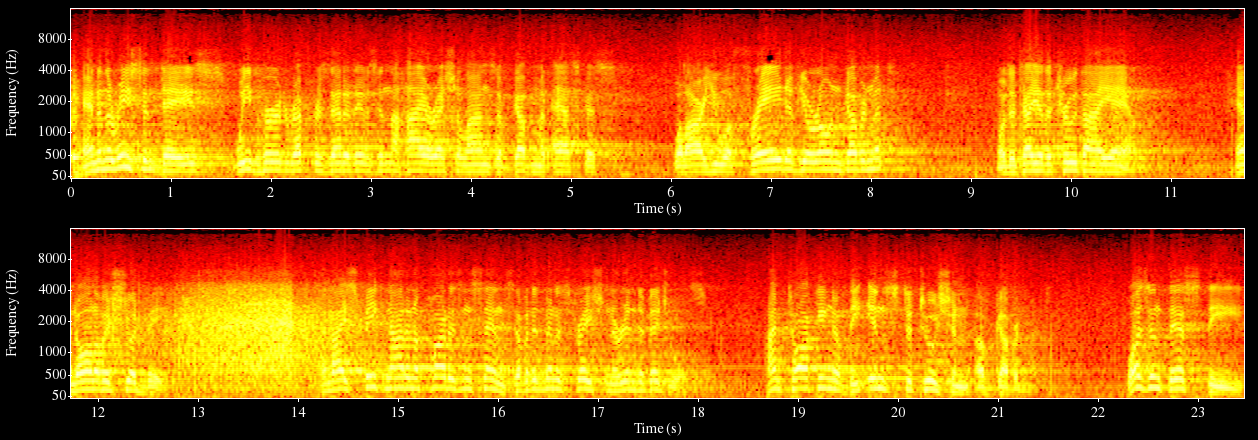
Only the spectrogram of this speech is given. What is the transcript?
And in the recent days, we've heard representatives in the higher echelons of government ask us, well, are you afraid of your own government? Well, to tell you the truth, I am. And all of us should be. And I speak not in a partisan sense of an administration or individuals. I'm talking of the institution of government. Wasn't this the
